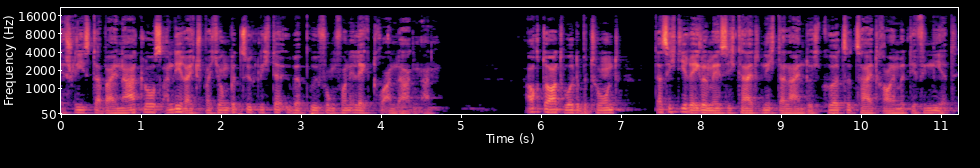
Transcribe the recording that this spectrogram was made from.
er schließt dabei nahtlos an die Rechtsprechung bezüglich der Überprüfung von Elektroanlagen an. Auch dort wurde betont, dass sich die Regelmäßigkeit nicht allein durch kurze Zeiträume definiert.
